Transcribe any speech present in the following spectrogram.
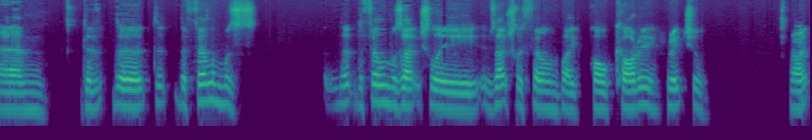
Um, the, the, the, the film was the, the film was actually it was actually filmed by Paul Corey, Rachel, right?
